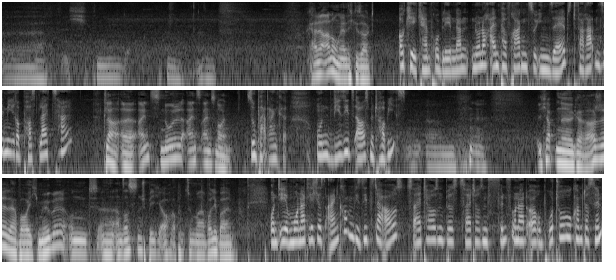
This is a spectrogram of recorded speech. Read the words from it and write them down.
Äh, ich bin. Hm, also. Keine Ahnung, ehrlich gesagt. Okay, kein Problem. Dann nur noch ein paar Fragen zu Ihnen selbst. Verraten Sie mir Ihre Postleitzahl? Klar, äh, 10119. Super, danke. Und wie sieht's aus mit Hobbys? Ähm, ich habe eine Garage, da baue ich Möbel und äh, ansonsten spiele ich auch ab und zu mal Volleyball. Und Ihr monatliches Einkommen, wie sieht's da aus? 2000 bis 2500 Euro brutto, kommt das hin?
